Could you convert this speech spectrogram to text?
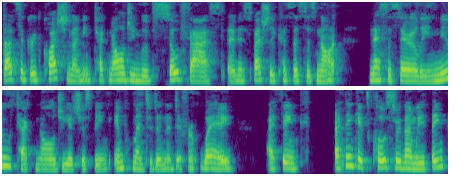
that's a good question. I mean technology moves so fast and especially because this is not necessarily new technology it's just being implemented in a different way. I think I think it's closer than we think.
